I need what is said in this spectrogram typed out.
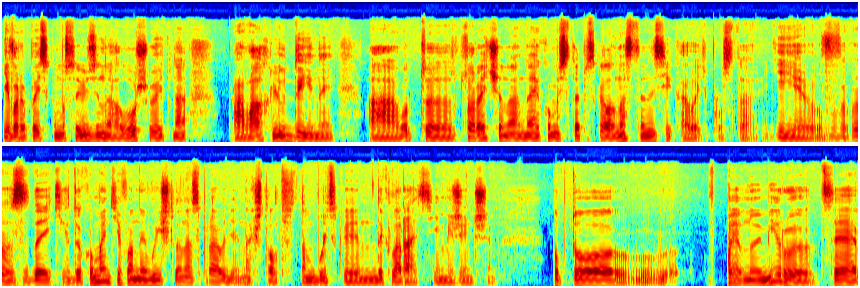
європейському союзі наголошують на правах людини. А от е, Туреччина на якомусь етапі сказала, нас це не цікавить просто. І в, з деяких документів вони вийшли насправді на кшталт Стамбульської декларації, між іншим. Тобто, певною мірою це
